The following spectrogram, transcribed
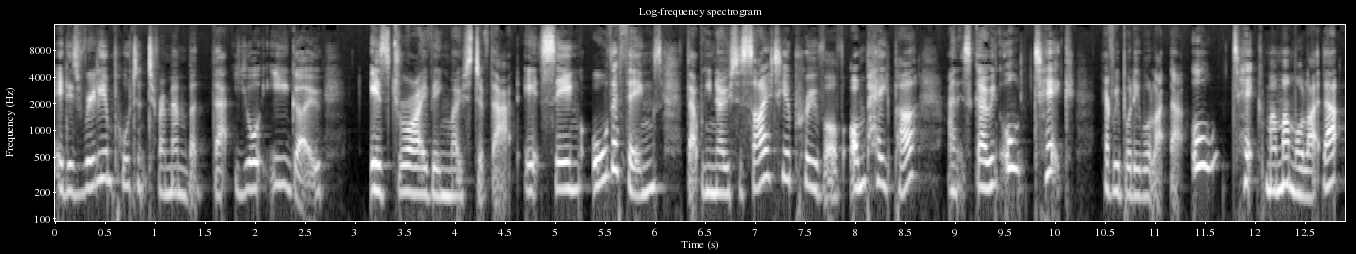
it is really important to remember that your ego is driving most of that. It's seeing all the things that we know society approve of on paper, and it's going, oh, tick, everybody will like that. Oh, tick, my mum will like that.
